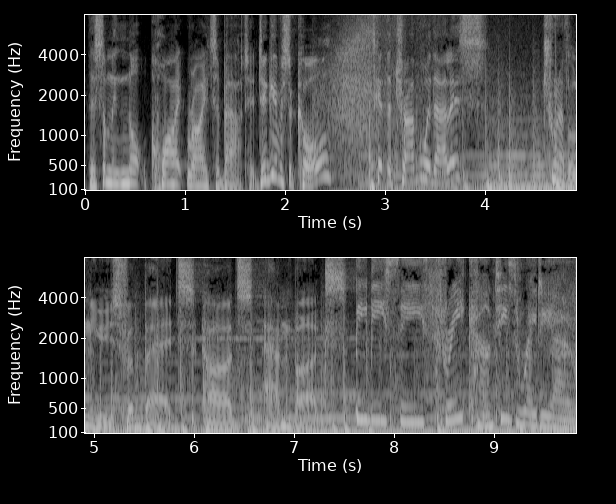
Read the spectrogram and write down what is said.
There's something not quite right about it. Do give us a call. Let's get the travel with Alice. Travel news for beds, Herts, and Bucks. BBC Three Counties Radio.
